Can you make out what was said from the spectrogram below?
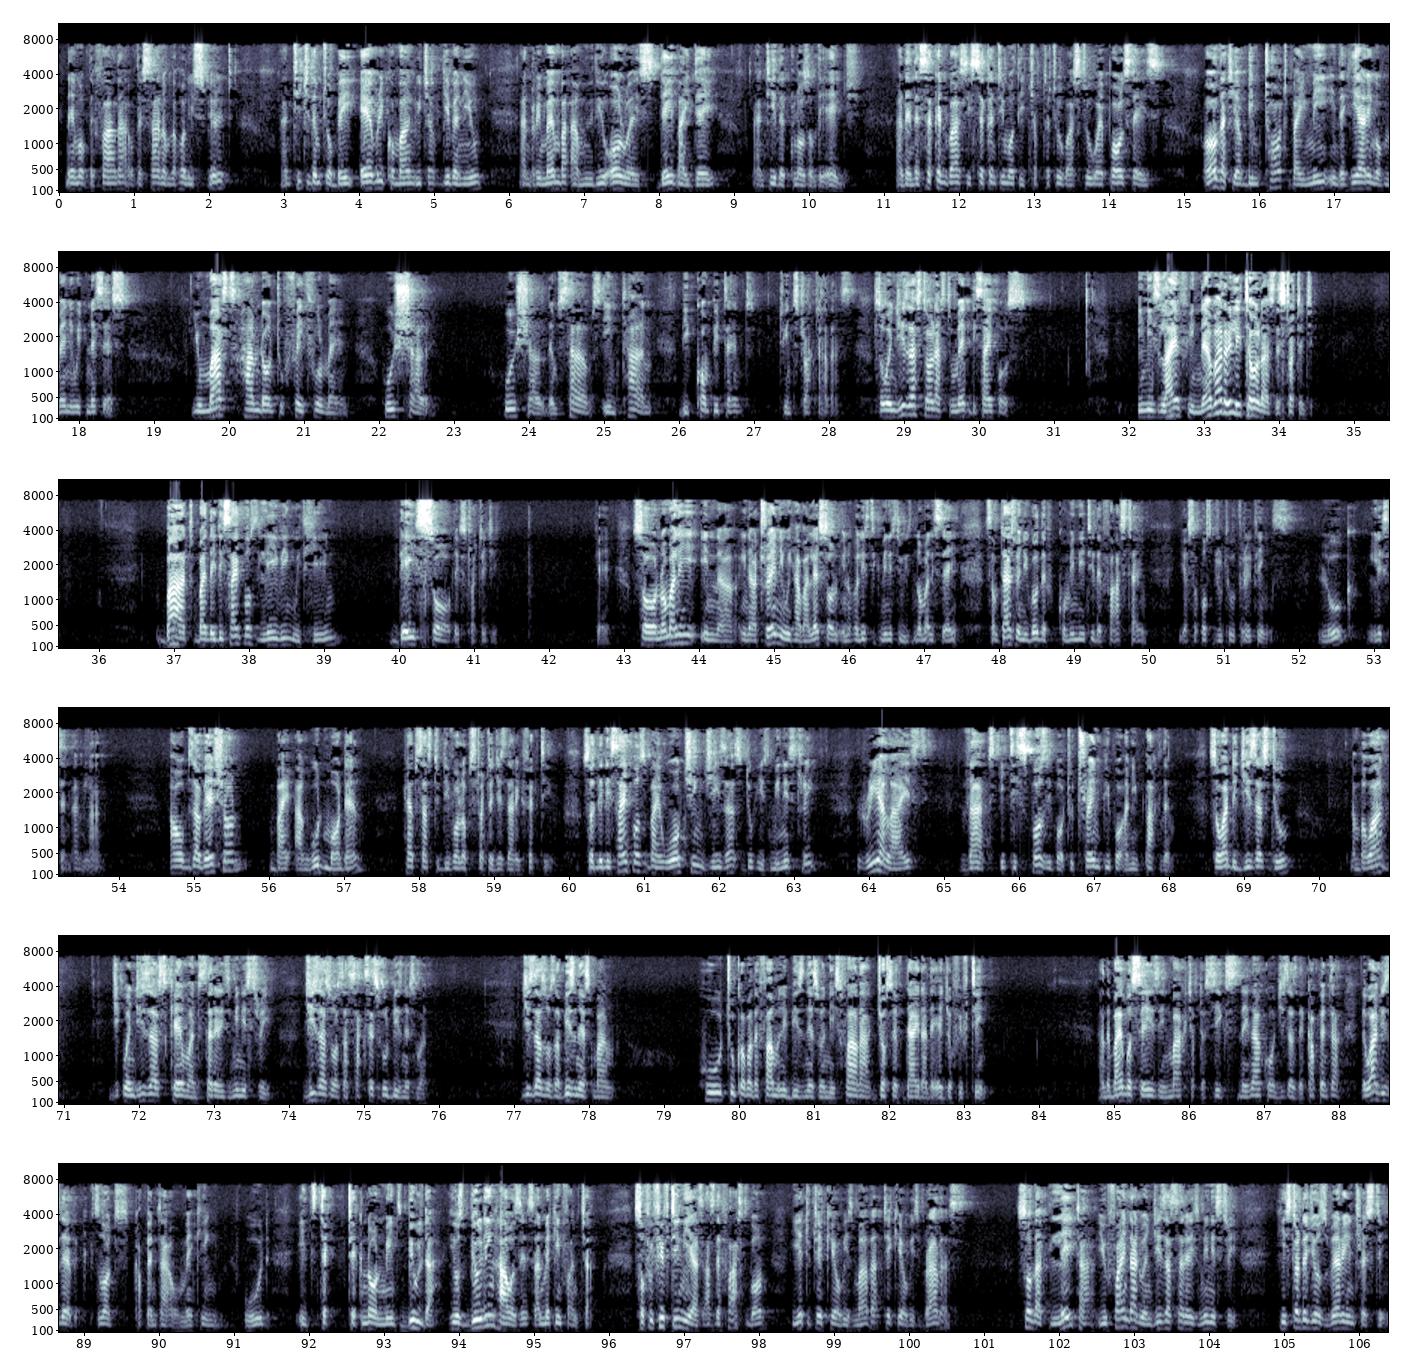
name of the Father, of the Son, of the Holy Spirit, and teach them to obey every command which I've given you. And remember, I'm with you always, day by day, until the close of the age. And then the second verse is 2 Timothy chapter 2 verse 2 where Paul says, All that you have been taught by me in the hearing of many witnesses, you must hand on to faithful men who shall, who shall themselves in turn be competent to instruct others. So when Jesus told us to make disciples, in his life he never really told us the strategy. But by the disciples living with him, they saw the strategy. Okay. So normally in uh, in our training we have a lesson in holistic ministry. We normally say sometimes when you go to the community the first time, you're supposed to do two three things: look, listen, and learn. Our observation by a good model helps us to develop strategies that are effective. So the disciples, by watching Jesus do his ministry, realized that it is possible to train people and impact them. So what did Jesus do? Number one, when Jesus came and started his ministry, Jesus was a successful businessman. Jesus was a businessman who took over the family business when his father, Joseph, died at the age of 15. And the Bible says in Mark chapter 6, they now call Jesus the carpenter. The word is there, it's not carpenter or making wood. It's te- tekton means builder. He was building houses and making furniture. So for 15 years, as the firstborn, he had to take care of his mother, take care of his brothers. So that later, you find that when Jesus started his ministry, his strategy was very interesting.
